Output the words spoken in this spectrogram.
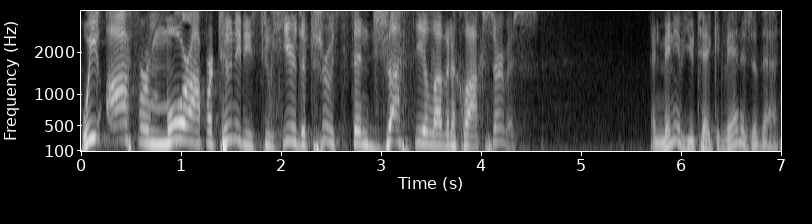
We offer more opportunities to hear the truth than just the 11 o'clock service. And many of you take advantage of that.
